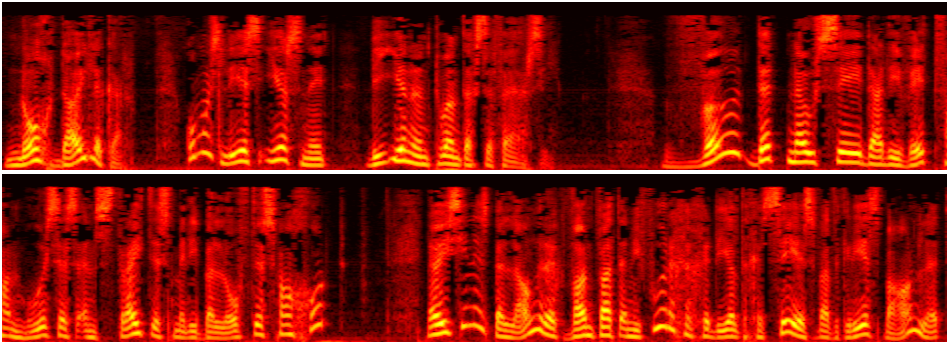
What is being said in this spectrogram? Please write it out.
nog duideliker. Kom ons lees eers net die 21ste versie. Wil dit nou sê dat die wet van Moses in stryd is met die beloftes van God? Nou jy sien is belangrik want wat in die vorige gedeelte gesê is wat ek reeds behandel het,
